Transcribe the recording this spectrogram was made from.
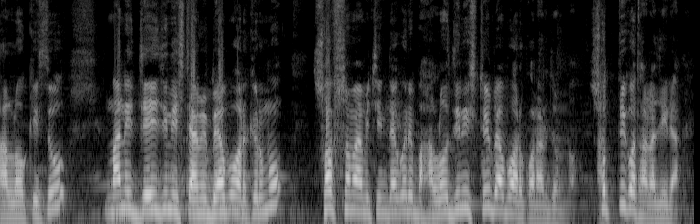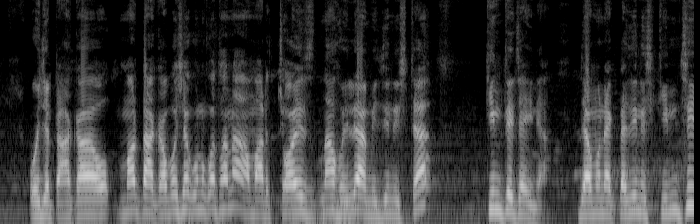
ভালো কিছু। মানে যেই জিনিসটা আমি ব্যবহার করব সব সময় আমি চিন্তা করি ভালো জিনিসটাই ব্যবহার করার জন্য। সত্যি কথাটা যেটা। ওই যে টাকা মা টাকা পয়সা কোনো কথা না আমার চয়েস না হইলে আমি জিনিসটা কিনতে চাই না। যেমন একটা জিনিস কিনছি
